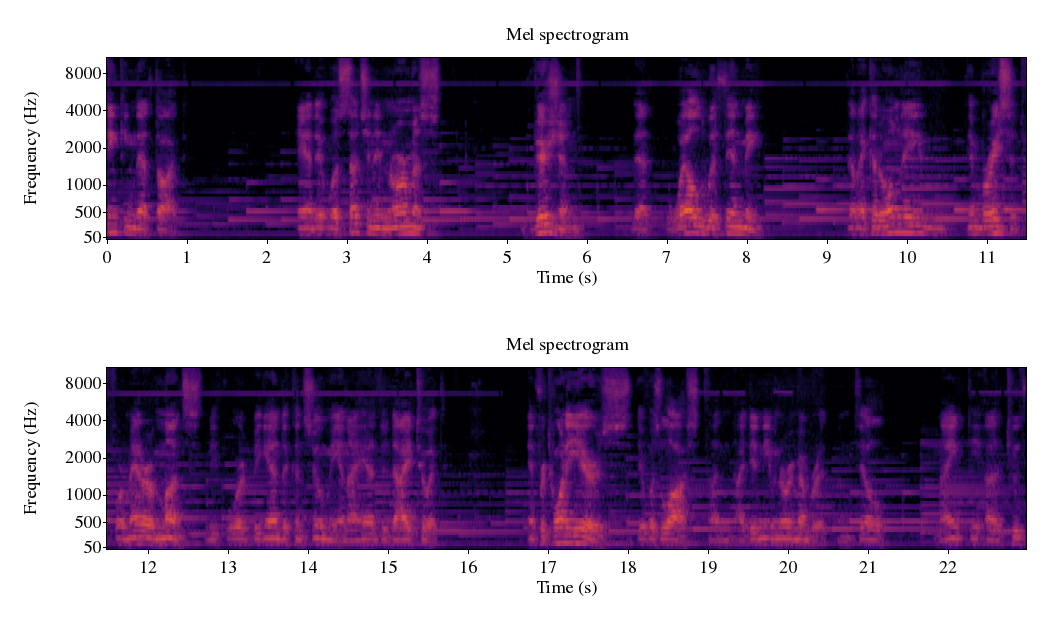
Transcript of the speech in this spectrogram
thinking that thought. And it was such an enormous vision that welled within me that I could only embrace it for a matter of months before it began to consume me and I had to die to it. And for 20 years, it was lost, and I didn't even remember it until 19, uh, two,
